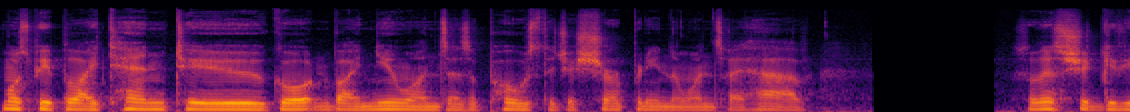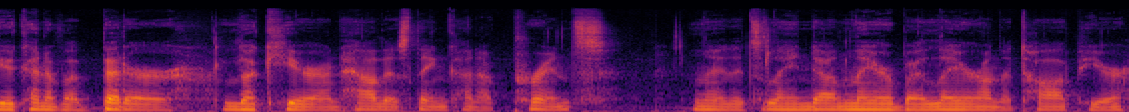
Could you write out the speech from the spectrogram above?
most people I tend to go out and buy new ones as opposed to just sharpening the ones I have. So this should give you kind of a better look here on how this thing kind of prints. It's laying down layer by layer on the top here.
